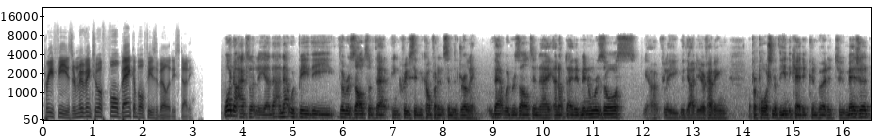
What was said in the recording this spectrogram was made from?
pre-feas or moving to a full bankable feasibility study? Well, no, absolutely, yeah, that, and that would be the the result of that increasing the confidence in the drilling. That would result in a an updated mineral resource, you know, hopefully with the idea of having a proportion of the indicated converted to measured,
